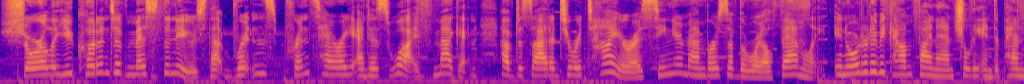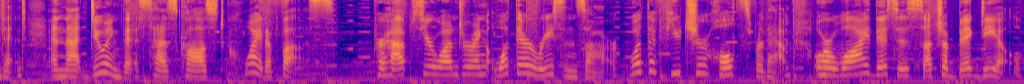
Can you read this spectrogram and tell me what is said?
Surely you couldn't have missed the news that Britain's Prince Harry and his wife, Meghan, have decided to retire as senior members of the royal family in order to become financially independent, and that doing this has caused quite a fuss. Perhaps you're wondering what their reasons are, what the future holds for them, or why this is such a big deal.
